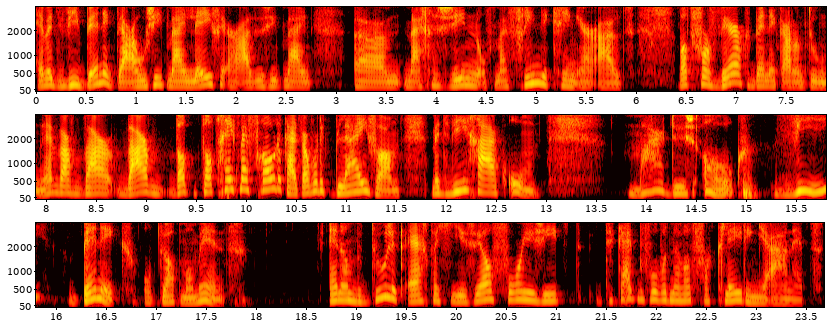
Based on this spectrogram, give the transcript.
Met wie ben ik daar? Hoe ziet mijn leven eruit? Hoe ziet mijn, um, mijn gezin of mijn vriendenkring eruit? Wat voor werk ben ik aan het doen? He, waar, waar, waar, wat, wat geeft mij vrolijkheid? Waar word ik blij van? Met wie ga ik om? Maar dus ook, wie ben ik op dat moment? En dan bedoel ik echt dat je jezelf voor je ziet. Kijk bijvoorbeeld naar wat voor kleding je aan hebt.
